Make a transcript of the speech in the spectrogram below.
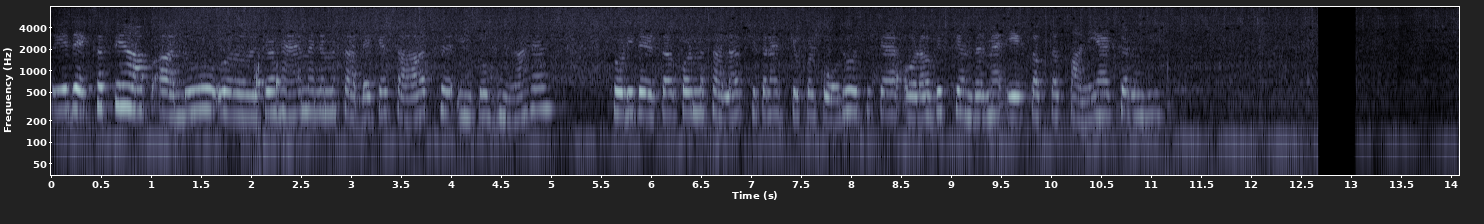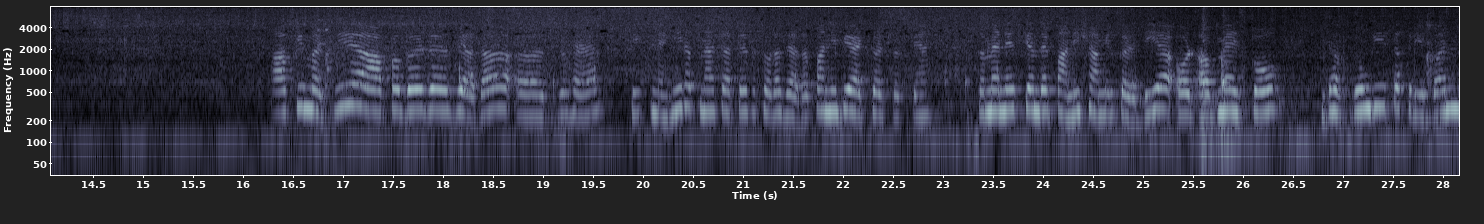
तो ये देख सकते हैं आप, आलू जो है, मैंने मसाले के साथ इनको भुना है। थोड़ी देर तक और मसाला अच्छी तरह इसके ऊपर कोड हो चुका है और अब इसके अंदर मैं एक कप तक पानी ऐड करूँगी। आपकी मर्ज़ी है, आप अगर ज़्यादा जो है थिक नहीं रखना चाहते तो थोड़ा ज़्यादा पानी भी ऐड कर सकते हैं। तो मैंने इसके अंदर पानी शामिल कर दिया और अब मैं इसको ढक दूँगी तकरीबन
